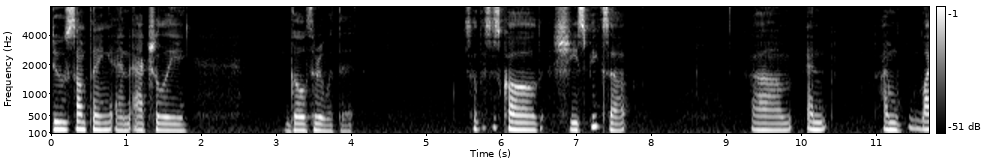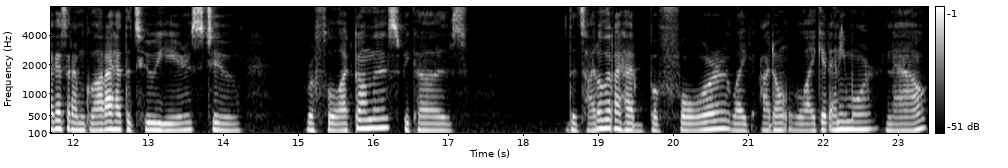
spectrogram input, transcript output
do something and actually go through with it. So this is called She Speaks Up. Um, and I'm, like I said, I'm glad I had the two years to reflect on this because the title that I had before, like, I don't like it anymore now.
